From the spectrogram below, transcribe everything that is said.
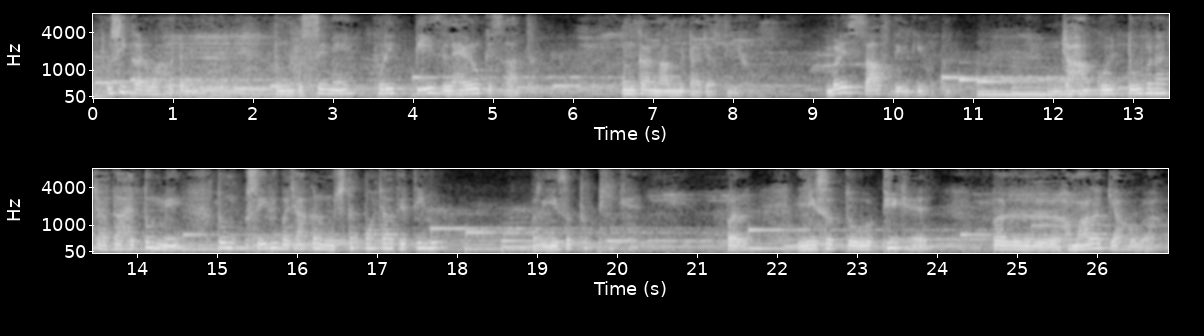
उसी करवाहट में। तुम गुस्से में पूरी तेज लहरों के साथ उनका नाम मिटा जाती हो। बड़े साफ़ दिल की हो तुम। जहाँ कोई डूबना चाहता है तुम में, तुम उसे भी बचाकर मुझ तक पहुँचा देती हो। पर ये सब तो ठीक है। पर ये सब तो ठीक है। पर हमारा क्या होगा?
